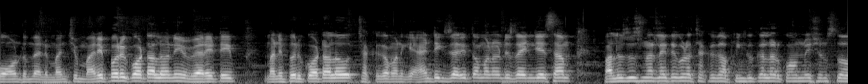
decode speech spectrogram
బాగుంటుందండి. మంచి మణిపూరి కోటలోని వెరైటీ. మణిపూరి కోటలో చక్కగా మనకి యాంటిక్ జరీతో మనం డిజైన్ చేసాం పళ్ళు చూసినట్లయితే కూడా చక్కగా పింక్ కలర్ కాంబినేషన్స్తో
